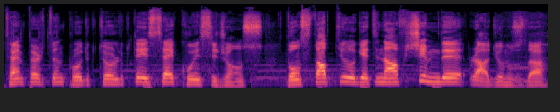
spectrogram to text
Temperton, prodüktörlükte ise Quincy Jones. Don't Stop Till You Get Enough şimdi radyonuzda.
